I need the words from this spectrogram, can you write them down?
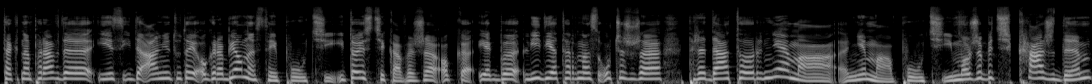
tak naprawdę jest idealnie tutaj ograbione z tej płci. I to jest ciekawe, że jakby Lidia Tarnas uczy, że predator nie ma, nie ma płci, może być każdym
